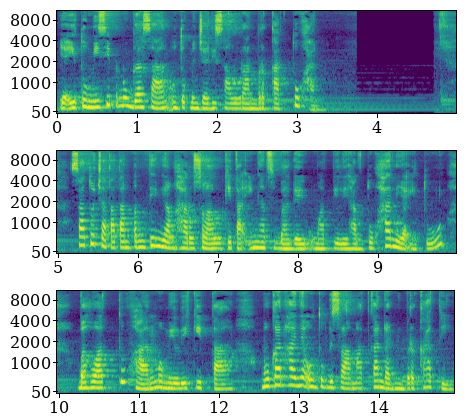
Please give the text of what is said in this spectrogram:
yaitu misi penugasan untuk menjadi saluran berkat Tuhan. Satu catatan penting yang harus selalu kita ingat sebagai umat pilihan Tuhan yaitu bahwa Tuhan memilih kita bukan hanya untuk diselamatkan dan diberkati,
